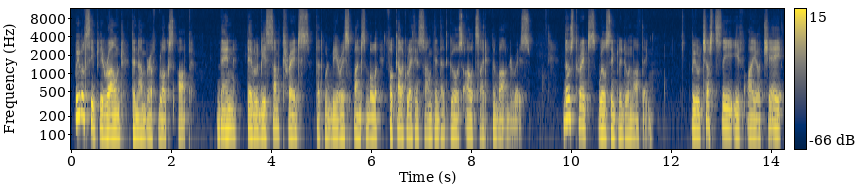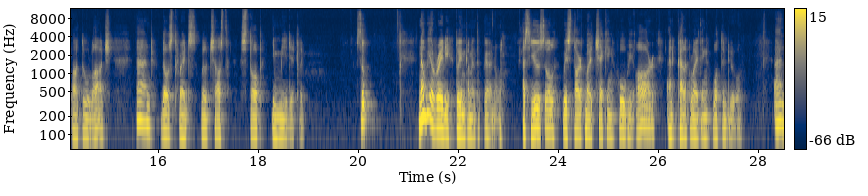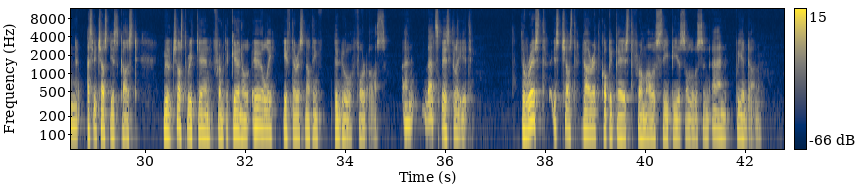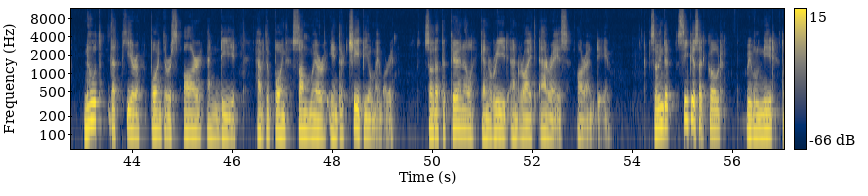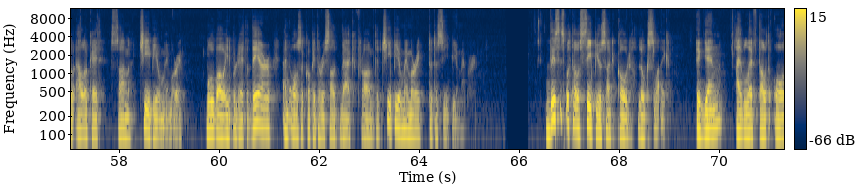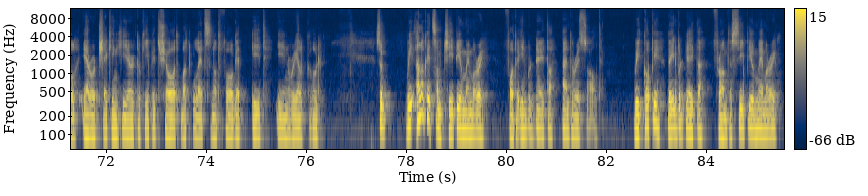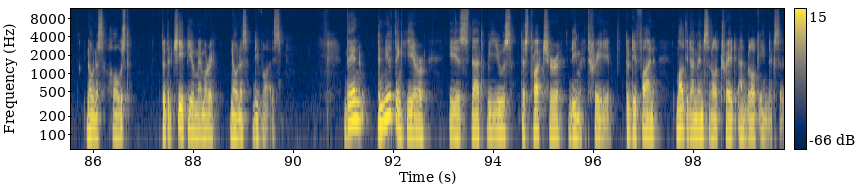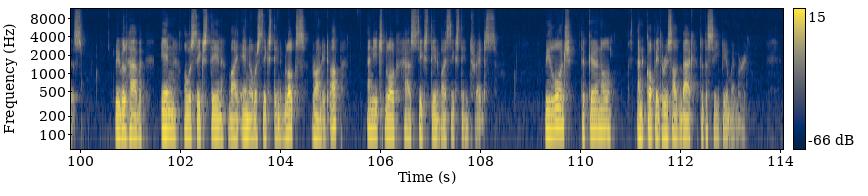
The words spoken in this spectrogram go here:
we will simply round the number of blocks up then there will be some threads that would be responsible for calculating something that goes outside the boundaries. Those threads will simply do nothing. We will just see if i or j are too large, and those threads will just stop immediately. So now we are ready to implement the kernel. As usual, we start by checking who we are and calculating what to do. And as we just discussed, We'll just return from the kernel early if there is nothing to do for us. And that's basically it. The rest is just direct copy-paste from our CPU solution and we are done. Note that here pointers R and D have to point somewhere into GPU memory. so that the kernel can read and write arrays R and D. So in the CPU side code, we will need to allocate some GPU memory, move our input data there, and also copy the result back from the GPU memory to the CPU memory. This is what our CPU side code looks like. Again, I've left out all error checking here to keep it short, but let's not forget it in real code. So we allocate some GPU memory for the input data and the result. We copy the input data from the CPU memory, known as host, to the GPU memory, known as device. Then the new thing here is that we use the structure dim3 to define multidimensional thread and block indexes. We will have n over 16 by n over 16 blocks rounded up, and each block has 16 by 16 threads. We launch the kernel and copy the result back to the CPU memory.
